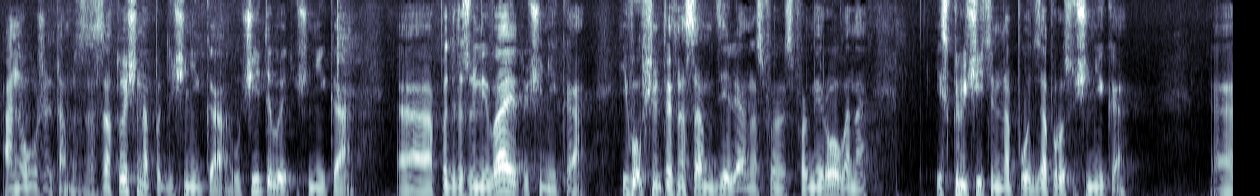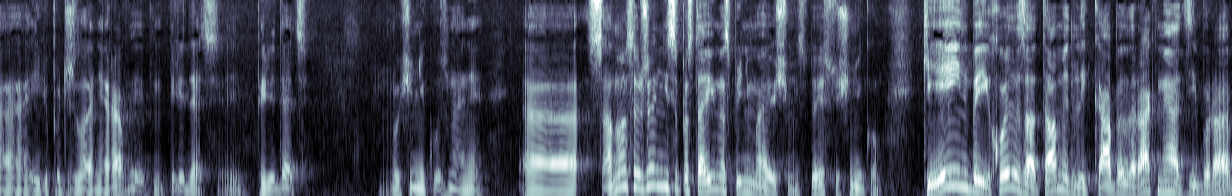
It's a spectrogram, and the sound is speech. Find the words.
оно уже там заточено под ученика, учитывает ученика, э, подразумевает ученика. И, в общем-то, на самом деле оно сформировано исключительно под запрос ученика э, или под желание раба передать, передать ученику знания. Э, оно совершенно несопоставимо с принимающим, то есть с учеником. Кейн бы и ходил за талмит ли кабел рак зибура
